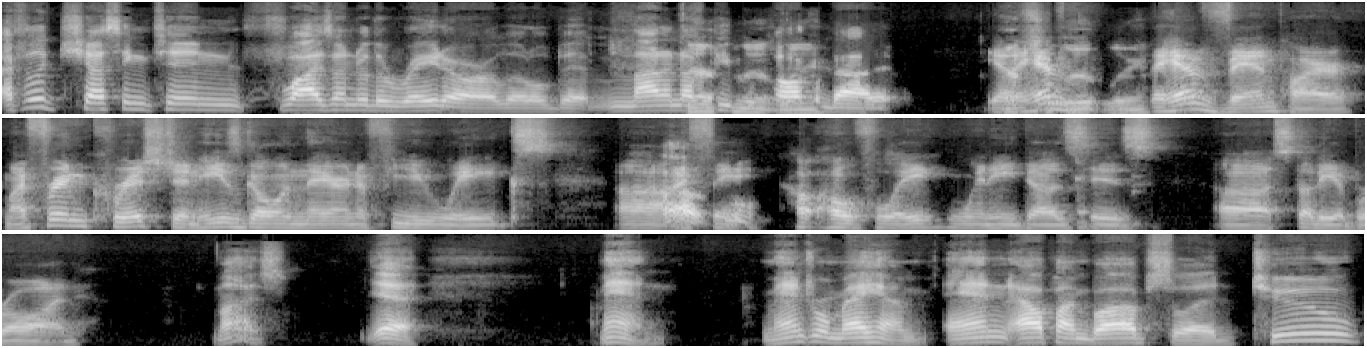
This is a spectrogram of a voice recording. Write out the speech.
I feel like Chessington flies under the radar a little bit. Not enough Definitely. people talk about it. Yeah, Absolutely. they have they have Vampire. My friend Christian, he's going there in a few weeks. Uh, oh, I think cool. ho- hopefully when he does his uh, study abroad. Nice. Yeah. Man, Mandrill Mayhem and Alpine Bobsled, two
